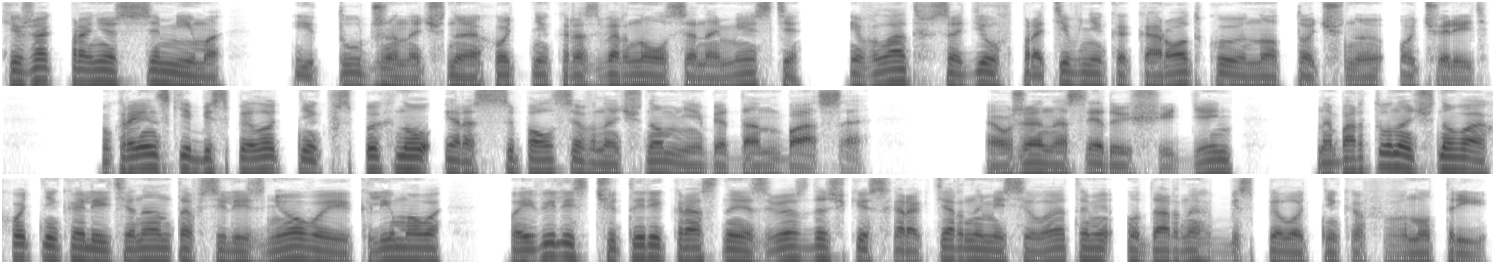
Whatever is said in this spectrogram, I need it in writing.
Хижак пронесся мимо, и тут же ночной охотник развернулся на месте, и Влад всадил в противника короткую, но точную очередь. Украинский беспилотник вспыхнул и рассыпался в ночном небе Донбасса. А уже на следующий день на борту ночного охотника лейтенантов Селезнёва и Климова появились четыре красные звездочки с характерными силуэтами ударных беспилотников внутри.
